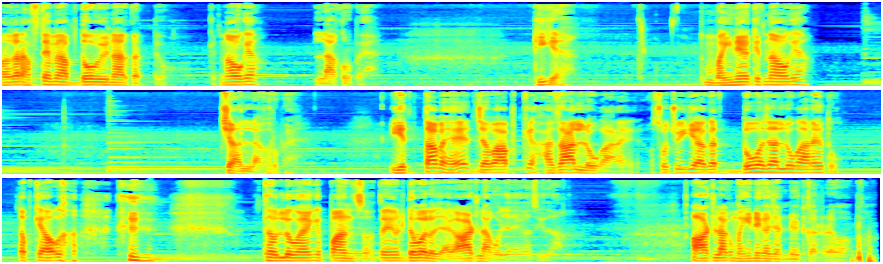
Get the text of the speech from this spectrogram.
और अगर हफ़्ते में आप दो वेबिनार करते हो, कितना हो गया? लाख रुपए। ठीक है? तो महीने का कितना हो गया? चार लाख रुपए। ये तब है जब आपके हज़ार लोग आ रहे हैं। सोचो ये अगर दो हज़ार लोग आ रहे हैं तो तब क्या होगा? तब लोग आएँगे पाँच सौ तो डबल हो जाएगा, आठ लाख हो जाएगा सीधा। आठ लाख महीने का जनरेट कर रहे हो आप।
